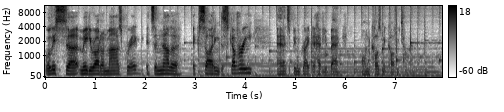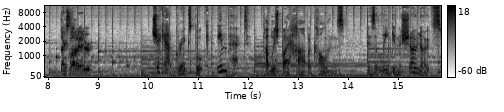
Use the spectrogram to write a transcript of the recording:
Well, this uh, meteorite on Mars, Greg, it's another exciting discovery, and it's been great to have you back on Cosmic Coffee Time. Thanks a lot, Andrew. Check out Greg's book Impact, published by HarperCollins. There's a link in the show notes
